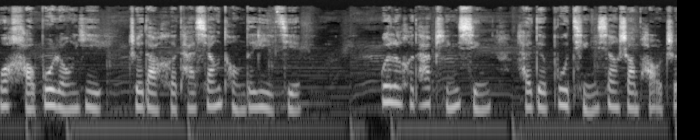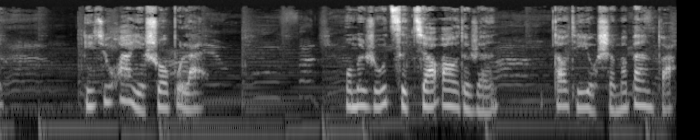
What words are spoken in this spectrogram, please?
我好不容易追到和他相同的一阶，为了和他平行，还得不停向上跑着，一句话也说不来。我们如此骄傲的人，到底有什么办法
